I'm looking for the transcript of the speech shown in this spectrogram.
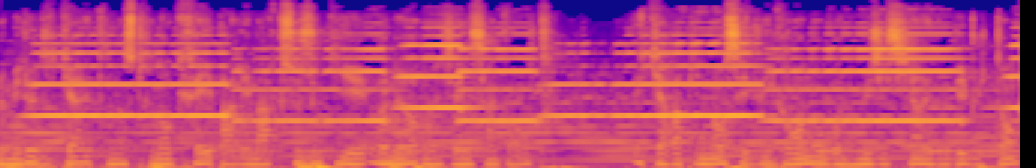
Le Melodica est un instrument créé par les marques Suzuki et Honor dans les années 50 et qui a rapidement séduit grand nombre de musiciens et de débutants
